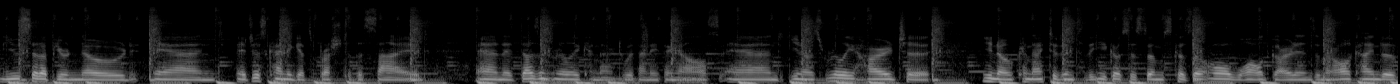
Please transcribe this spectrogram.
you set up your node and it just kind of gets brushed to the side and it doesn't really connect with anything else. And, you know, it's really hard to you know, connected into the ecosystems because they're all walled gardens and they're all kind of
